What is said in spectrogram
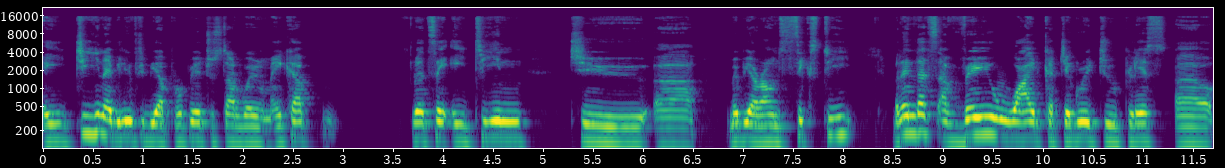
18 i believe to be appropriate to start wearing makeup. Let's say 18 to uh, maybe around 60 but then that's a very wide category to place uh,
